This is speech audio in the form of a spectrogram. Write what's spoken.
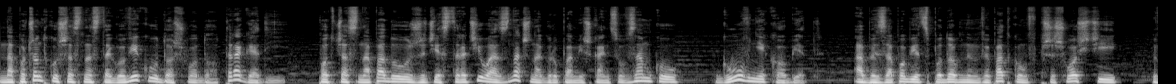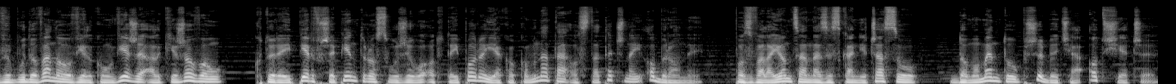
Na początku XVI wieku doszło do tragedii. Podczas napadu życie straciła znaczna grupa mieszkańców zamku, głównie kobiet. Aby zapobiec podobnym wypadkom w przyszłości, wybudowano wielką wieżę alkierzową, której pierwsze piętro służyło od tej pory jako komnata ostatecznej obrony, pozwalająca na zyskanie czasu do momentu przybycia odsieczy.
